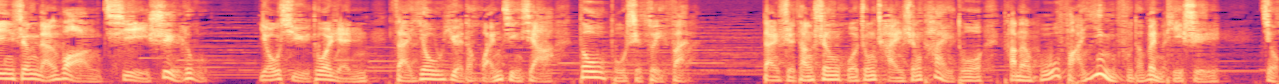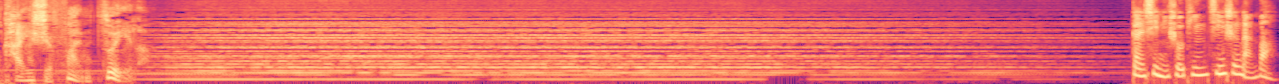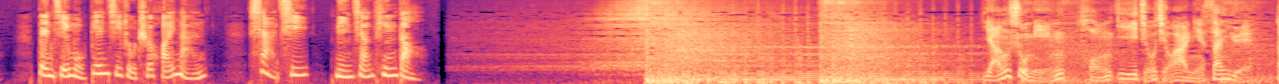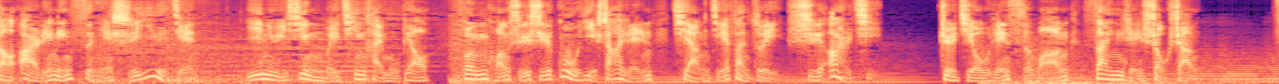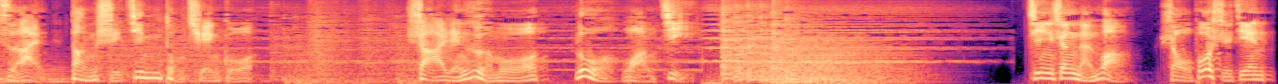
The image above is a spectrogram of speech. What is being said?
今生难忘启示录，有许多人在优越的环境下都不是罪犯，但是当生活中产生太多他们无法应付的问题时，就开始犯罪了。感谢您收听《今生难忘》，本节目编辑主持淮南，下期您将听到。杨树明从一九九二年三月到二零零四年十一月间，以女性为侵害目标，疯狂实施故意杀人、抢劫犯罪十二起，致九人死亡、三人受伤。此案当时惊动全国。杀人恶魔落网记，今生难忘。首播时间。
